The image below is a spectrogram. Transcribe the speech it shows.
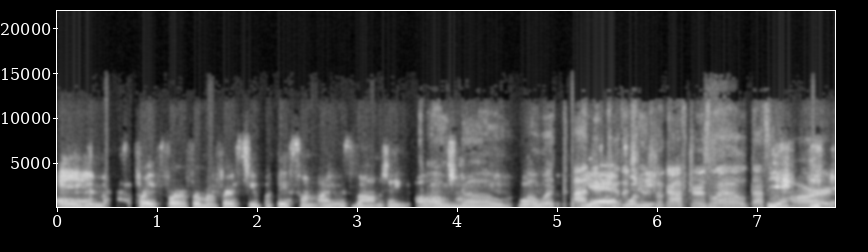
um for for for my first two but this one I was vomiting all oh the time. no One- oh with and yeah, you do the to look after as well that's Yeah. hard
